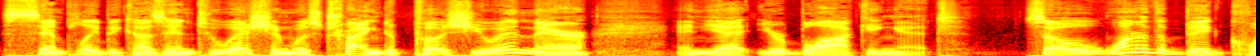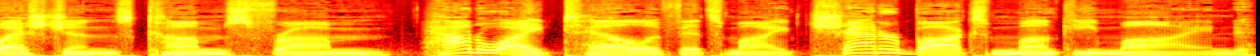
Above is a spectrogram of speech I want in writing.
simply because intuition was trying to push you in there and yet you're blocking it. So, one of the big questions comes from how do I tell if it's my chatterbox monkey mind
